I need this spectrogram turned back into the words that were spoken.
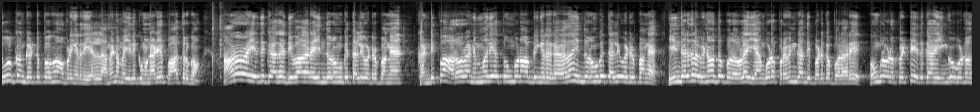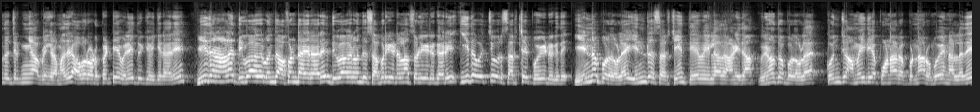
தூக்கம் கெட்டு போகும் அப்படிங்கிறது எல்லாமே நம்ம இதுக்கு முன்னாடியே பார்த்துருக்கோம். அரோரா எதுக்காக திவாகரை இந்த ரூமுக்கு தள்ளி விட்டுருப்பாங்க? கண்டிப்பா அரோரா நிம்மதியா தூங்கணும் அப்படிங்கிறதுக்காக தான் இந்த ரூமுக்கு தள்ளி விட்டுருப்பாங்க. இந்த இடத்துல வினோத்தை பொறுத்தவரை என் கூட பிரவீன் காந்தி படுக்க போறாரு. உங்களோட பெட்டி எதுக்காக இங்க கொண்டு வந்து வச்சிருக்கீங்க அப்படிங்கிற மாதிரி அவரோட பெட்டியை வெளியே தூக்கி வைக்கிறாரு. இதனால திவாகர் வந்து அஃபண்ட் ஆயிராரு திவாகர் வந்து சபரி கிட்ட எல்லாம் சொல்லிட்டு இருக்காரு. இதை வச்சு ஒரு சர்ச்சை போயிட்டு இருக்குது. என்ன பொறுத்தவரை இந்த சர்ச்சையும் தேவையில்லாத ஆணிதான் வினோத பொறுத்தவரை கொஞ்சம் அமைதியா போனார் அப்படின்னா ரொம்பவே நல்லது.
